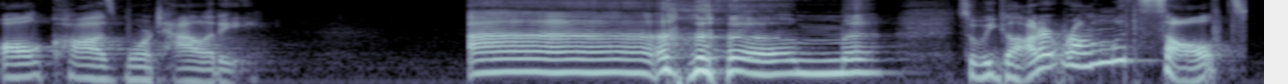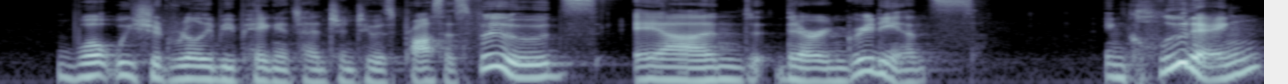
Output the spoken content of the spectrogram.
all cause mortality. Um, so we got it wrong with salt. What we should really be paying attention to is processed foods and their ingredients, including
